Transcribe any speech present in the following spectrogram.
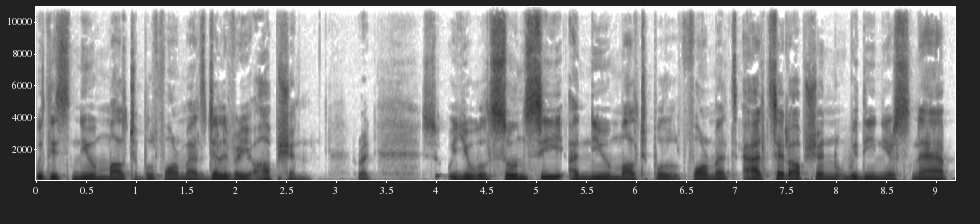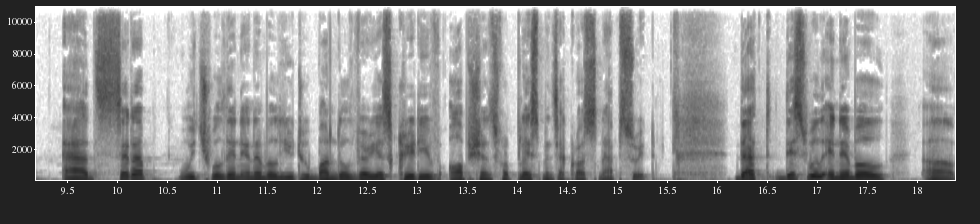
with its new multiple formats delivery option right? So you will soon see a new multiple formats ad set option within your Snap ad setup, which will then enable you to bundle various creative options for placements across Snap Suite. That this will enable uh,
